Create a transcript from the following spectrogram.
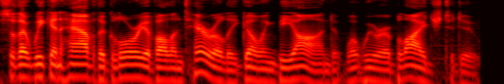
so that we can have the glory of voluntarily going beyond what we were obliged to do.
